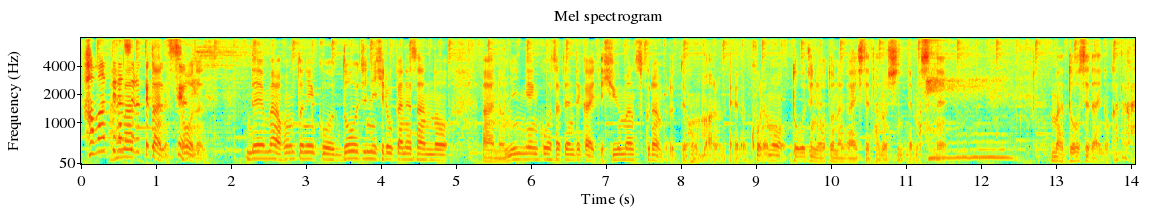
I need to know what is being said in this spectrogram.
はまってらっしゃるってことですよね、そうなんですでまあ本当にこう同時に広金さんのあの人間交差点で書いて「ヒューマンスクランブル」って本もあるんだけどこれも同時に大人買いして楽しんでますね。まあ同世代の方々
